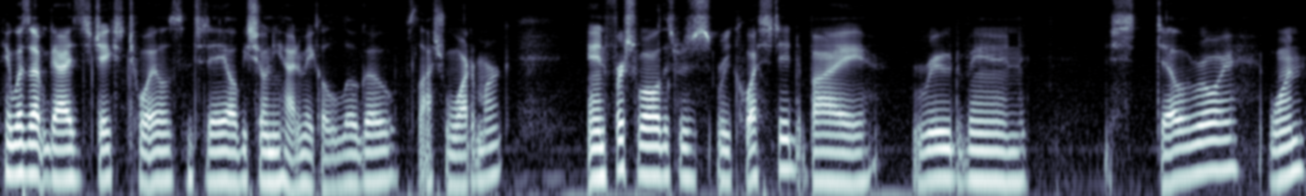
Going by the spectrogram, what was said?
Hey what's up guys, it's Jake's Tutorials and today I'll be showing you how to make a logo slash watermark. And first of all this was requested by Rude Van Stelroy 1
